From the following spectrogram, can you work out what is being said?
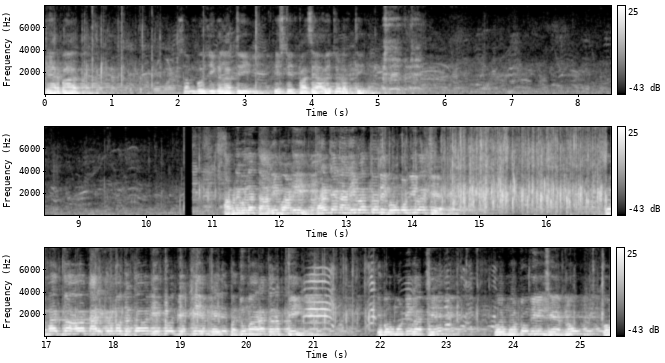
ત્યારબાદ શંભુજી ગલાબજી એ સ્ટેજ પાસે આવે ઝડપથી. આપણે બધા તાલી પાડી, કારણ કે નાની વાત નથી બહુ મોટી વાત છે. સમાજમાં આવા કાર્યક્રમો થતા હોય એકલો જ વ્યક્તિ એમ કહી દે, બધું મારા તરફથી. એ બહુ મોટી વાત છે. બહુ મોટું દિલ છે એમનું. બહુ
